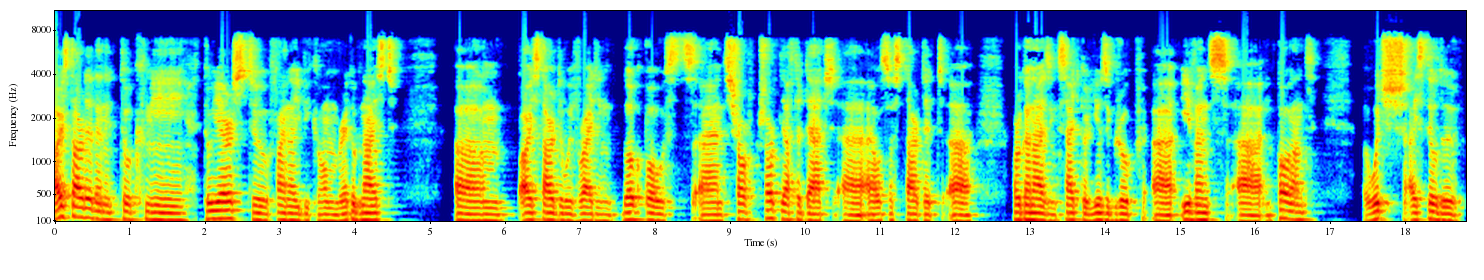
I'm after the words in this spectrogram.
I started, and it took me two years to finally become recognized um, I started with writing blog posts, and short, shortly after that, uh, I also started uh, organizing Sitecore user group uh, events uh, in Poland, which I still do.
